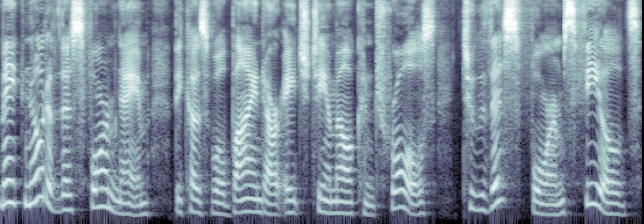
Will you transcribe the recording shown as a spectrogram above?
Make note of this form name because we'll bind our HTML controls to this form's fields.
